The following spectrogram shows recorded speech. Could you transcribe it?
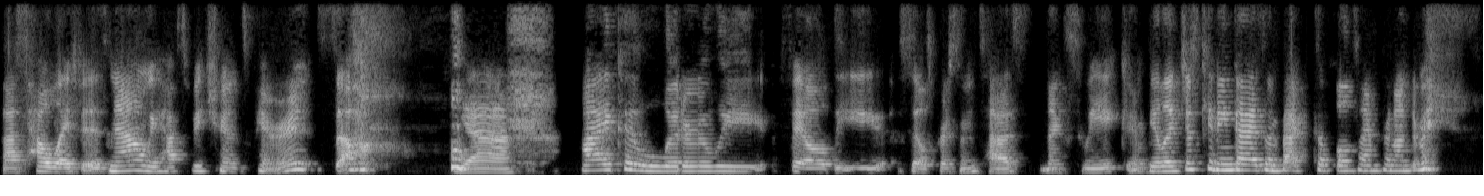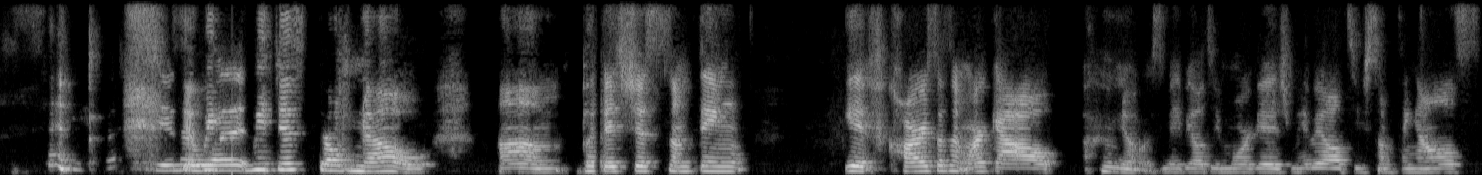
that's how life is now. We have to be transparent. So. yeah. I could literally fail the salesperson test next week and be like, just kidding, guys, I'm back to full time print on demand. you know so we, what? we just don't know. Um, but it's just something, if cars doesn't work out, who knows? Maybe I'll do mortgage, maybe I'll do something else.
